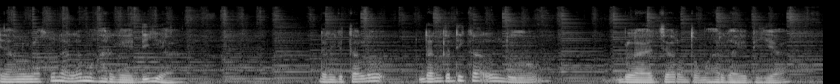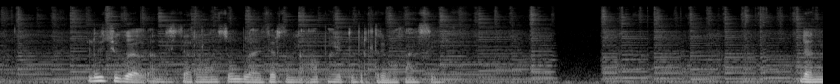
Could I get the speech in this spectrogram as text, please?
yang lu lakukan adalah menghargai dia. Dan kita lu dan ketika lu belajar untuk menghargai dia lu juga akan secara langsung belajar tentang apa itu berterima kasih. Dan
